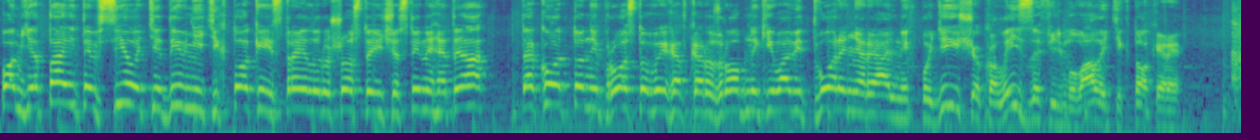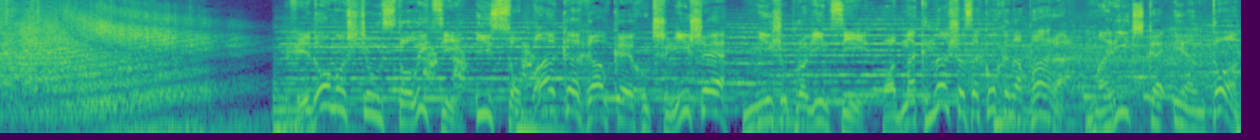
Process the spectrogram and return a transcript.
Пам'ятаєте всі оті дивні тіктоки із трейлеру шостої частини GTA? Так от то не просто вигадка розробників, а відтворення реальних подій, що колись зафільмували тіктокери. Відомо, що у столиці і собака гавкає гучніше, ніж у провінції. Однак наша закохана пара Марічка і Антон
